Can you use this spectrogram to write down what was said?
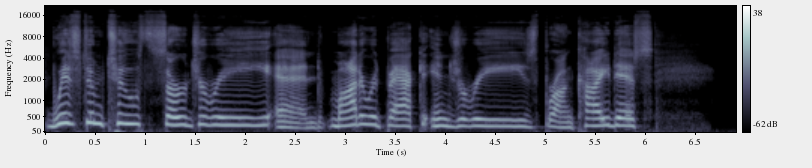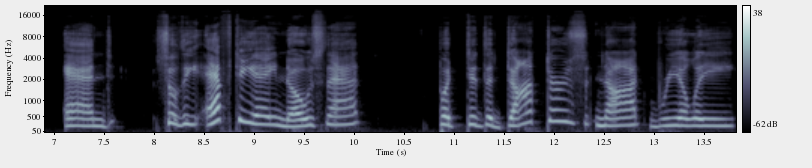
wisdom tooth surgery and moderate back injuries, bronchitis. And so the FDA knows that, but did the doctors not really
